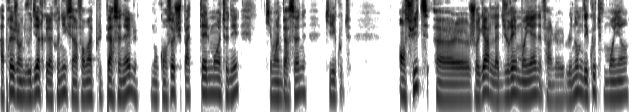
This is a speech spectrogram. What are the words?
Après, j'ai envie de vous dire que la chronique, c'est un format plus personnel. Donc, en soi, je ne suis pas tellement étonné qu'il y ait moins de personnes qui l'écoutent. Ensuite, euh, je regarde la durée moyenne, enfin le, nombre d'écoutes moyen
